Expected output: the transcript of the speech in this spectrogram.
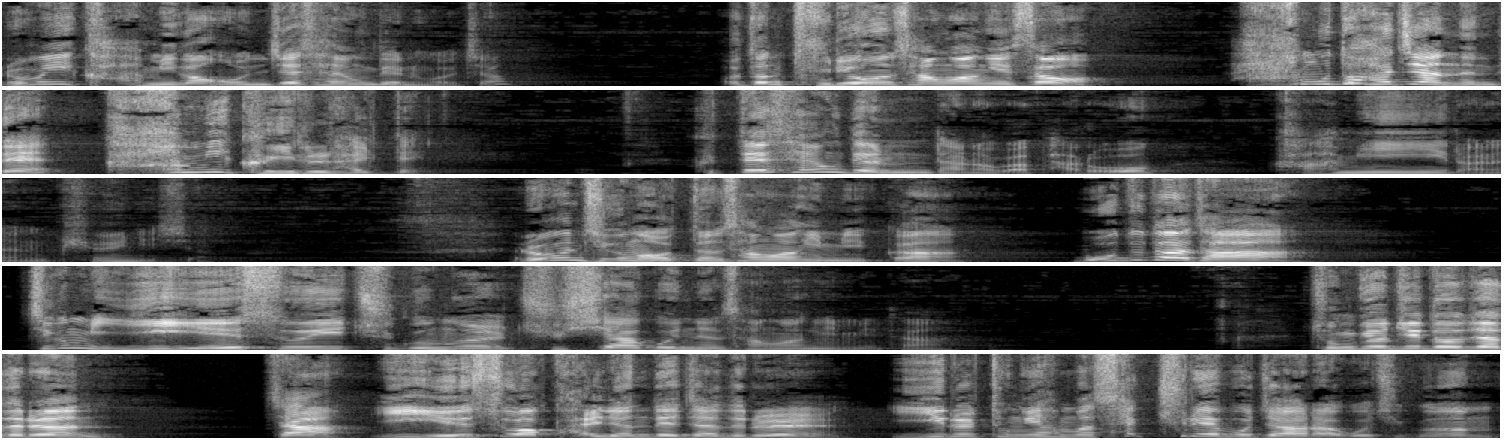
여러분 이 감히가 언제 사용되는 거죠? 어떤 두려운 상황에서 아무도 하지 않는데 감히 그 일을 할 때 그때 사용되는 단어가 바로 감히라는 표현이죠. 여러분 지금 어떤 상황입니까? 모두 다 다 지금 이 예수의 죽음을 주시하고 있는 상황입니다. 종교 지도자들은 자, 이 예수와 관련된 자들을 이 일을 통해 한번 색출해 보자라고 지금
